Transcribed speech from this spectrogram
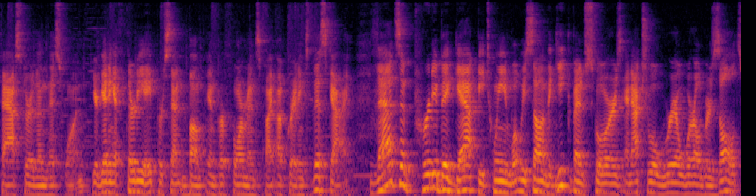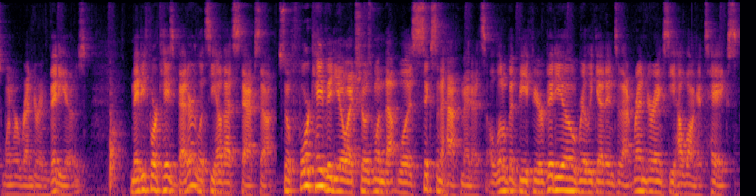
faster than this one. You're getting a 38% bump in performance by upgrading to this guy. That's a pretty big gap between what we saw in the Geekbench scores and actual real world results when we're rendering videos. Maybe 4K is better. Let's see how that stacks up. So 4K video, I chose one that was six and a half minutes. A little bit beefier video, really get into that rendering, see how long it takes.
